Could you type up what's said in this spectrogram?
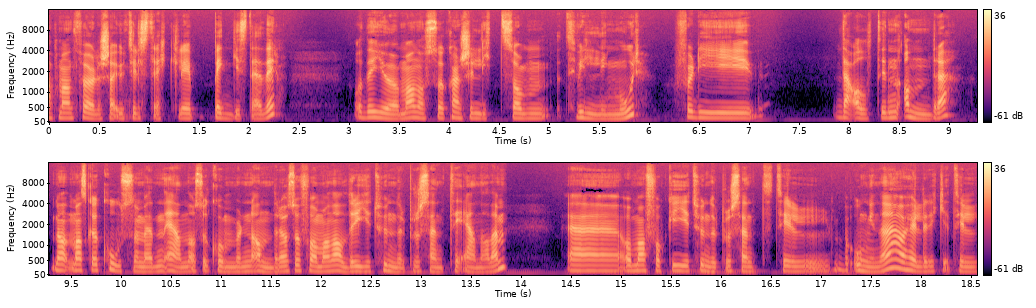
at man føler seg utilstrekkelig begge steder. Og det gjør man også kanskje litt som tvillingmor, fordi det er alltid den andre. Man skal kose med den ene, og så kommer den andre, og så får man aldri gitt 100% til en av dem. Eh, og man får ikke gitt 100% til ungene, og heller ikke til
